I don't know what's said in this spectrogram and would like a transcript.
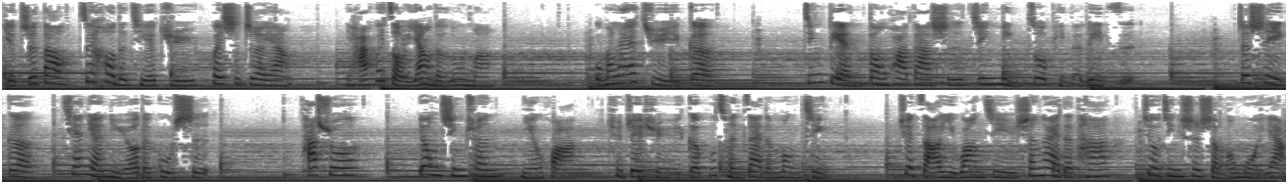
也知道最后的结局会是这样，你还会走一样的路吗？我们来举一个经典动画大师金敏作品的例子。这是一个千年女优的故事。她说：“用青春年华去追寻一个不存在的梦境，却早已忘记深爱的他究竟是什么模样。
